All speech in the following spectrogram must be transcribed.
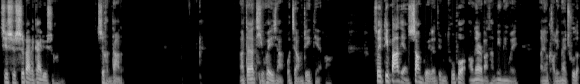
其实失败的概率是很是很大的。啊，大家体会一下我讲的这一点啊。所以第八点上轨的这种突破，奥内尔把它命名为啊要考虑卖出的。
